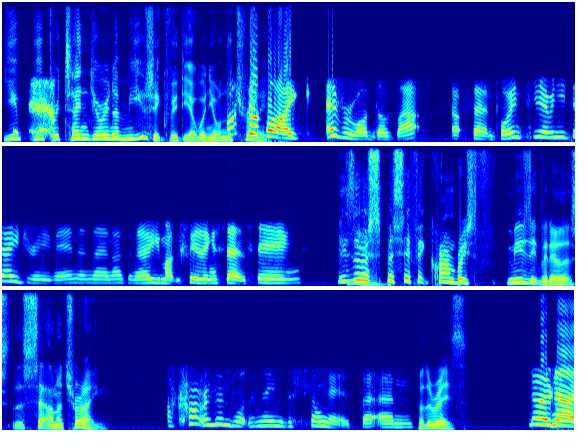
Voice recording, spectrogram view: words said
You you pretend you're in a music video when you're on the I feel train. like everyone does that at certain points. You know, when you're daydreaming, and then I don't know, you might be feeling a certain thing. Is there a specific Cranberries f- music video that's, that's set on a train? I can't remember what the name of the song is, but um, But there is. no, no,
